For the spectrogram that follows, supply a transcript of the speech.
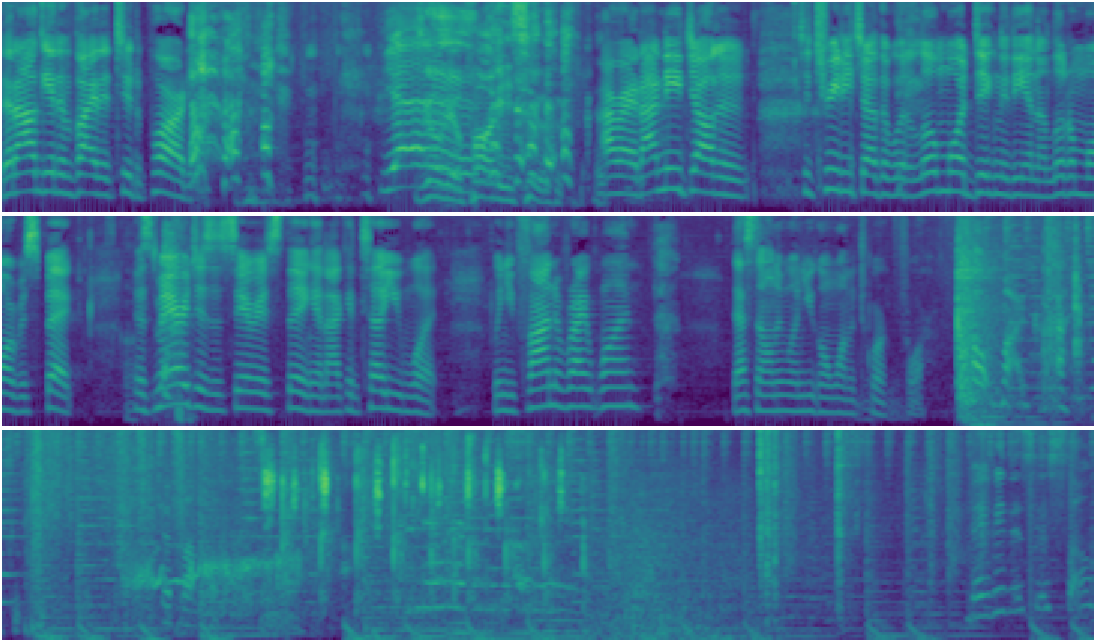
that I'll get invited to the party. yes. It's gonna be a party too. All right, I need y'all to, to treat each other with a little more dignity and a little more respect. Because marriage is a serious thing, and I can tell you what, when you find the right one, that's the only one you're gonna want to twerk for. Oh my God. Good luck. Baby, this is so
